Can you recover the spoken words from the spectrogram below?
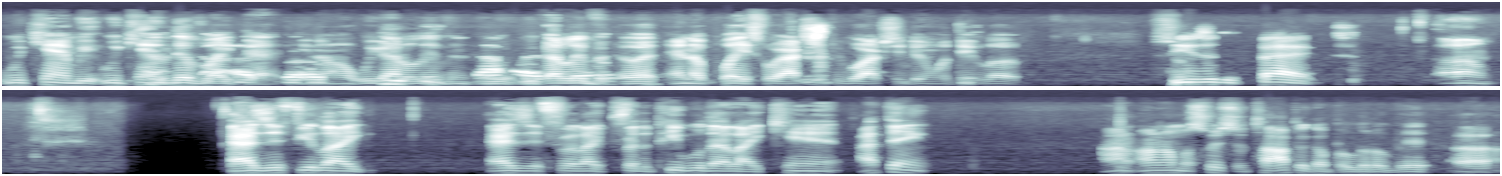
we can't be we can't live like that. You know, we gotta live in we gotta live in- in a place where actually people are actually doing what they love. These are the facts. Um, as if you like, as if for like for the people that like can't. I think I, I'm gonna switch the topic up a little bit. Uh,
